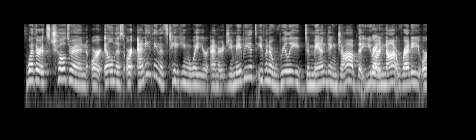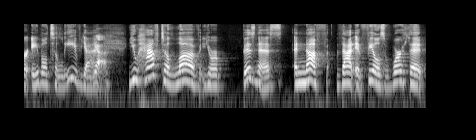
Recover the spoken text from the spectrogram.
whether it's children or illness or anything that's taking away your energy. Maybe it's even a really demanding job that you are not ready or able to leave yet. Yeah. You have to love your business enough that it feels worth it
